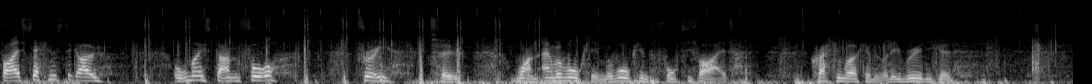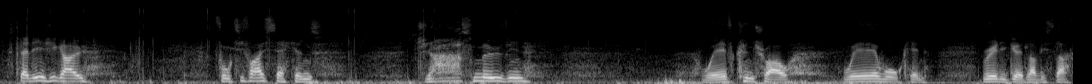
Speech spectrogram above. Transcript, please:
Five seconds to go. Almost done. Four, three, two, one. And we're walking. We're walking for 45. Cracking work, everybody. Really good. Steady as you go. 45 seconds. Just moving with control. We're walking. Really good. Lovely stuff.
